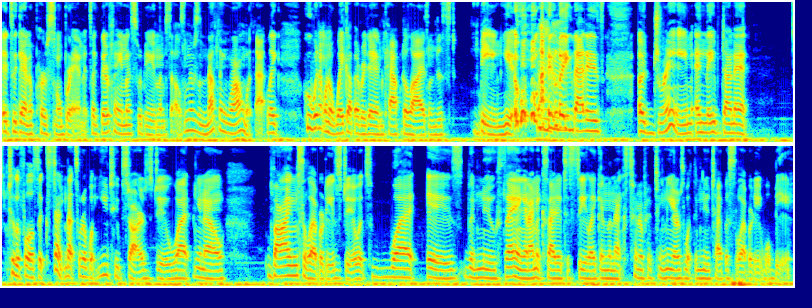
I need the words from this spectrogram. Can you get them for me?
It's again a personal brand. It's like they're famous for being themselves, and there's nothing wrong with that. Like, who wouldn't want to wake up every day and capitalize on just being you? I, mm-hmm. like that is a dream, and they've done it to the fullest extent. That's sort of what YouTube stars do. What you know. Vine celebrities do. It's what is the new thing. And I'm excited to see, like, in the next 10 or 15 years, what the new type of celebrity will be.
